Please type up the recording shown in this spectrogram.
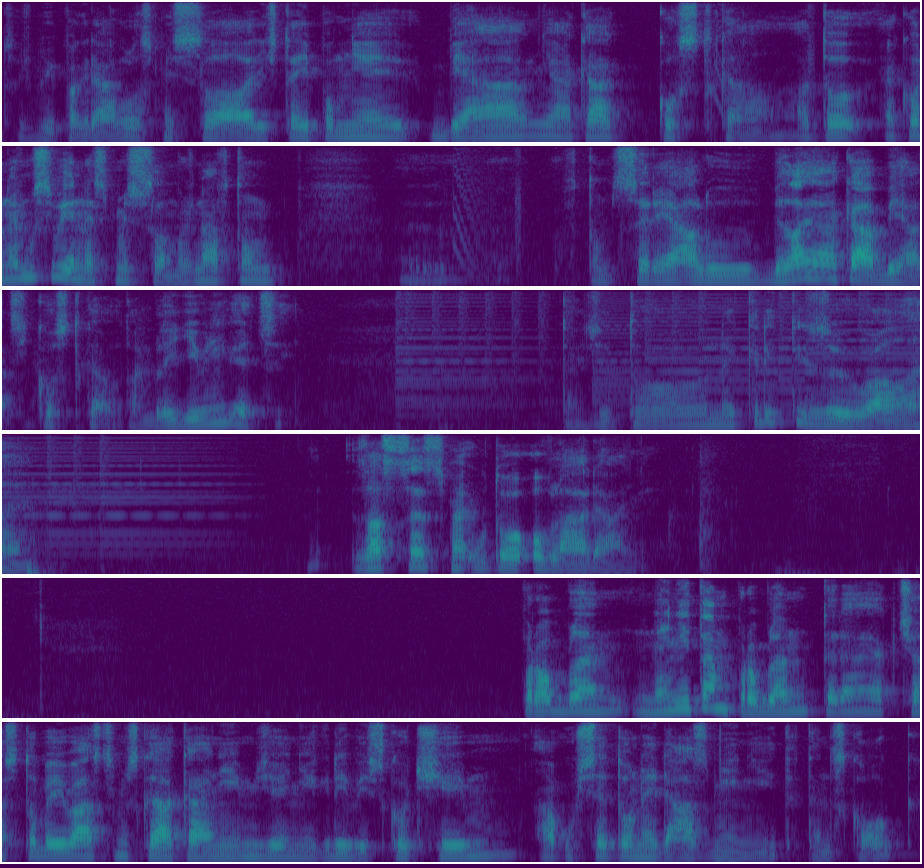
Což by pak dávalo smysl, ale když tady po mně běhá nějaká kostka, a to jako nemusí být nesmysl, možná v tom, v tom seriálu byla nějaká běhací kostka, tam byly divné věci. Takže to nekritizuju, ale zase jsme u toho ovládání. Problém, není tam problém, teda jak často bývá s tím skákáním, že někdy vyskočím a už se to nedá změnit, ten skok,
